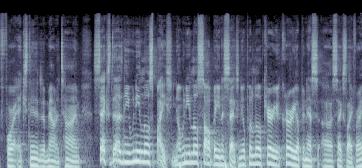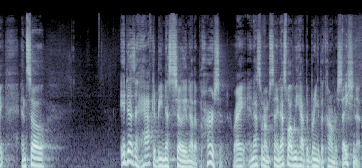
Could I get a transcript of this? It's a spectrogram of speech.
for an extended amount of time, sex does need. We need a little spice. You know, we need a little Salt Bae in the sex. and you'll put a little curry curry up in that uh, sex life, right? And so it doesn't have to be necessarily another person, right? And that's what I'm saying. That's why we have to bring the conversation up.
